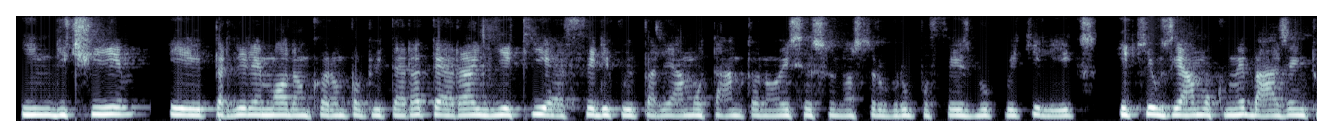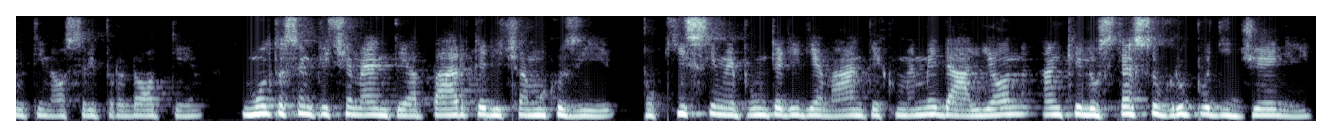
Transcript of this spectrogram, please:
indici e per dire in modo ancora un po' più terra terra gli ETF di cui parliamo tanto noi sia sul nostro gruppo Facebook Wikileaks e che usiamo come base in tutti i nostri prodotti. Molto semplicemente, a parte diciamo così pochissime punte di diamante come Medallion, anche lo stesso gruppo di geni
